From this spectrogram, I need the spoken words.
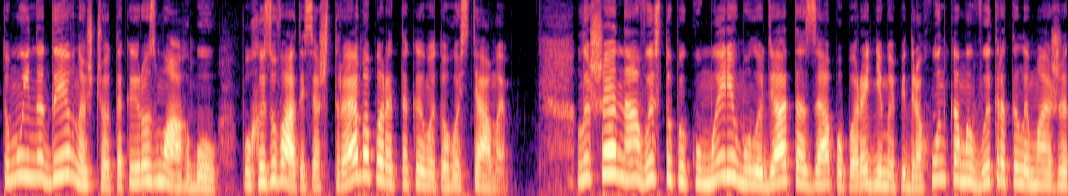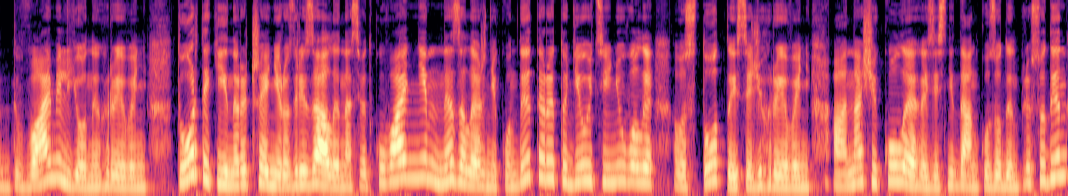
Тому й не дивно, що такий розмах був. Похизуватися ж треба перед такими то гостями. Лише на виступи кумирів молодята за попередніми підрахунками витратили майже 2 мільйони гривень. Торт, який наречені розрізали на святкуванні, незалежні кондитери тоді оцінювали в 100 тисяч гривень. А наші колеги зі сніданку з 1 плюс 1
